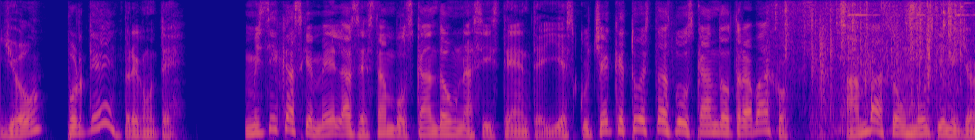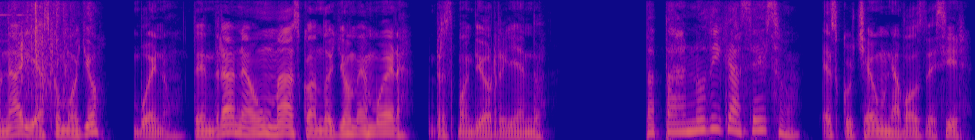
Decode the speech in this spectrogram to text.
¿Yo? ¿Por qué? pregunté. Mis hijas gemelas están buscando un asistente y escuché que tú estás buscando trabajo. Ambas son multimillonarias como yo. Bueno, tendrán aún más cuando yo me muera, respondió riendo. Papá, no digas eso, escuché una voz decir.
